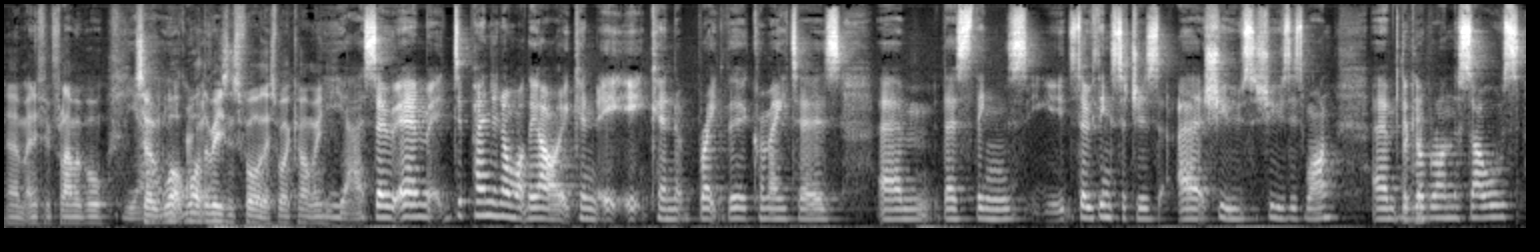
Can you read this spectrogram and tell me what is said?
um, anything flammable. yeah. so, what, what are it. the reasons for this? Why can't we? Yeah, so um, depending on what they are, it can it, it can break the cremators. Um, there's things, so things such as uh, shoes. Shoes is one. Um, the Okay. rubber on the soles,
